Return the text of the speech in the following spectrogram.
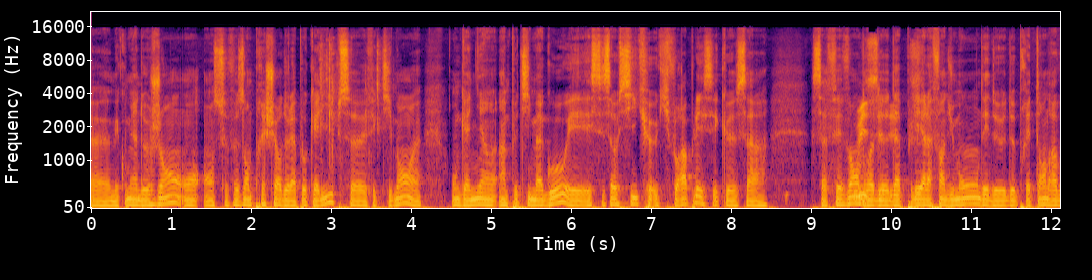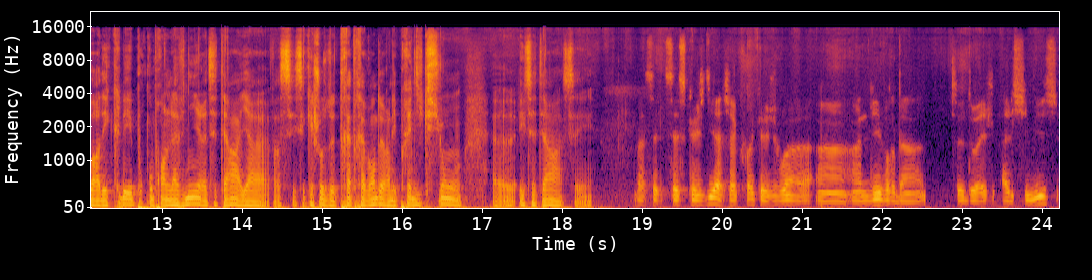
euh, mais combien de gens, en se faisant prêcheur de l'apocalypse, effectivement, ont gagné un, petit magot, et, c'est ça aussi qu'il faut rappeler, c'est que ça, ça fait vendre Oui, d'appeler à la fin du monde et de, de prétendre avoir des clés pour comprendre l'avenir, etc. Il y a, enfin, c'est quelque chose de très très vendeur, les prédictions, euh, etc. C'est Bah, ce que je dis à chaque fois que je vois un, un livre d'un pseudo-alchimiste.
